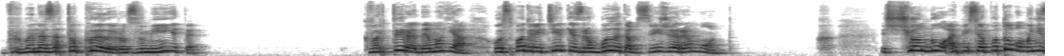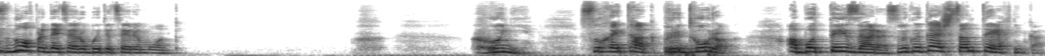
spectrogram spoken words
Ви мене затопили, розумієте? Квартира не моя. Господарі тільки зробили там свіжий ремонт. Що ну, а після потопу мені знов придеться робити цей ремонт. Гоні, слухай так, придурок. Або ти зараз викликаєш сантехніка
